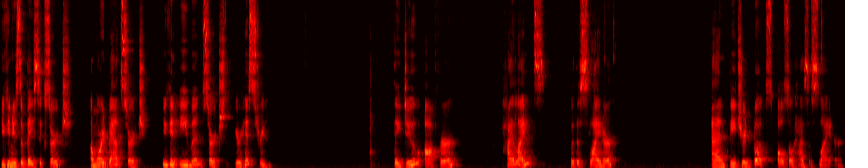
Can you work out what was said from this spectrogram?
You can use a basic search, a more advanced search. You can even search your history. They do offer highlights with a slider, and featured books also has a slider.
